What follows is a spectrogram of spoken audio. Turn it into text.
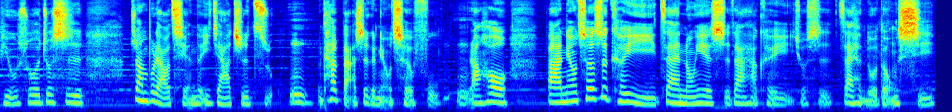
比如说就是。赚不了钱的一家之主，嗯，他本来是个牛车夫，嗯、然后把牛车是可以在农业时代，它可以就是载很多东西，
